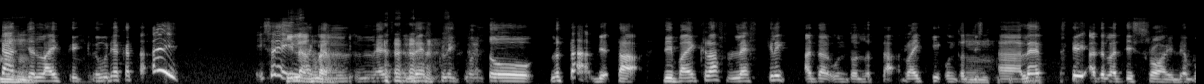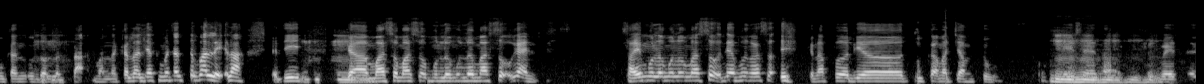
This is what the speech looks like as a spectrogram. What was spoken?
kan mm-hmm. je live click tu dia kata Eh, saya hilang lah. left, left click untuk letak dia tak di Minecraft left click adalah untuk letak right click untuk hmm. dis- uh, left click adalah destroy dia bukan untuk hmm. letak manakala dia macam terbalik lah jadi hmm. masuk-masuk mula-mula masuk kan saya mula-mula masuk dia pun rasa eh kenapa dia tukar macam tu okay hmm. saya nak hmm. better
